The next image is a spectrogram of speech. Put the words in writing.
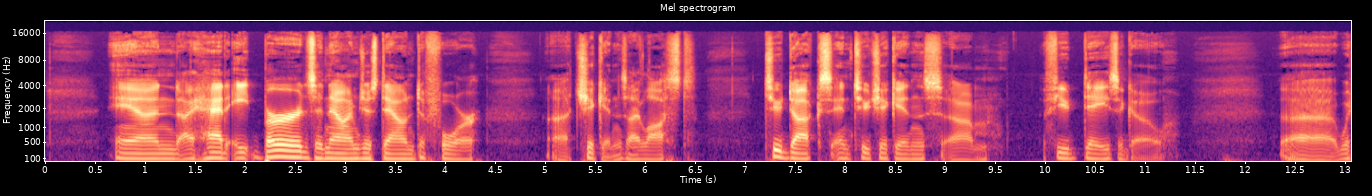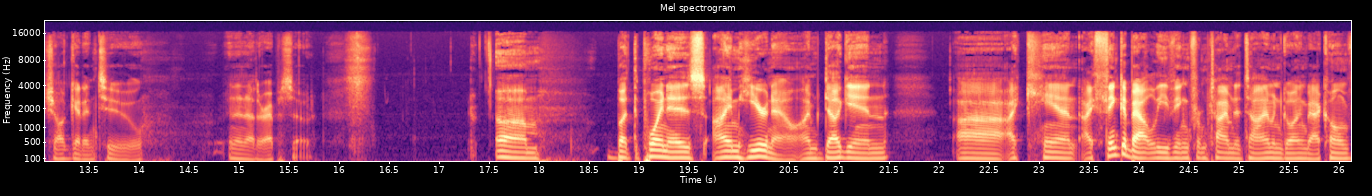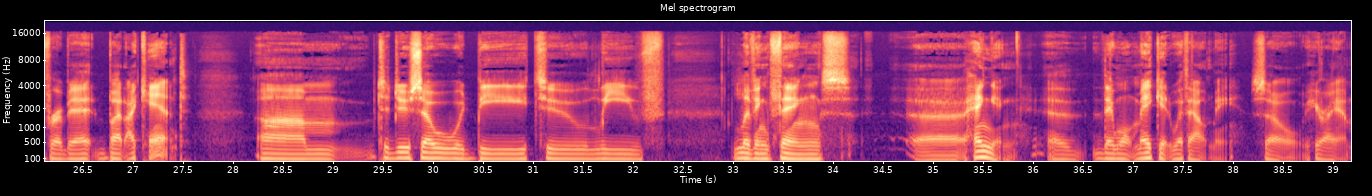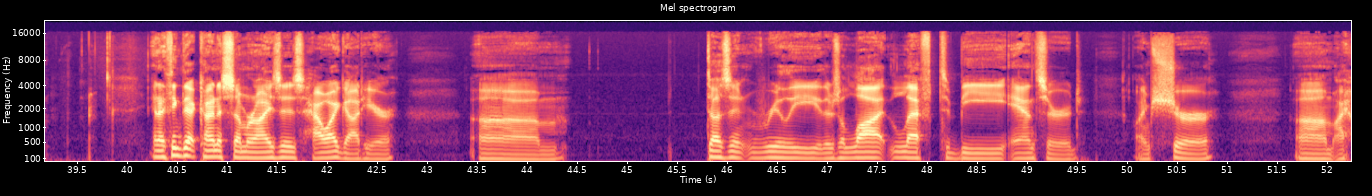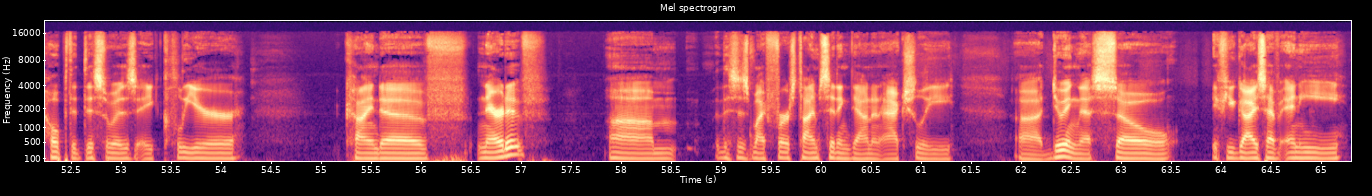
and I had eight birds, and now I'm just down to four uh, chickens. I lost two ducks and two chickens um, a few days ago, uh, which I'll get into in another episode. Um, but the point is, I'm here now. I'm dug in. Uh, I can't. I think about leaving from time to time and going back home for a bit, but I can't. Um, to do so would be to leave living things uh, hanging. Uh, they won't make it without me. So here I am. And I think that kind of summarizes how I got here. Um, doesn't really, there's a lot left to be answered, I'm sure. Um, I hope that this was a clear kind of narrative. Um, this is my first time sitting down and actually uh, doing this. So if you guys have any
